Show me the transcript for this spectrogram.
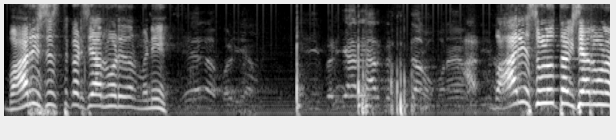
ಭಾರಿ ಶಿಸ್ತು ಕಟ್ಸ್ಯಾರ ನೋಡಿದಾರ ಮನಿ. ಏನ ಬಡಿಯ ಈ ಬಡಿಯಾರ ಯಾರು ಕಟ್ಟಿದ್ದಾನೋ ಮನೆ ಭಾರಿ ಸುಳ್ಳು ತೆಗ್ಸ್ಯಾರ ನೋಡ.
